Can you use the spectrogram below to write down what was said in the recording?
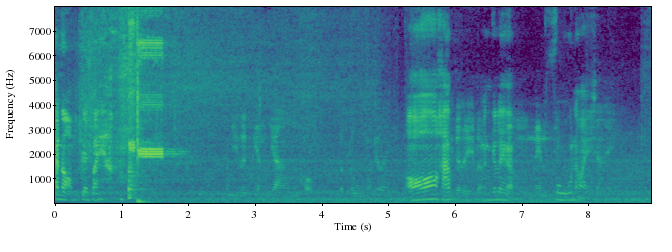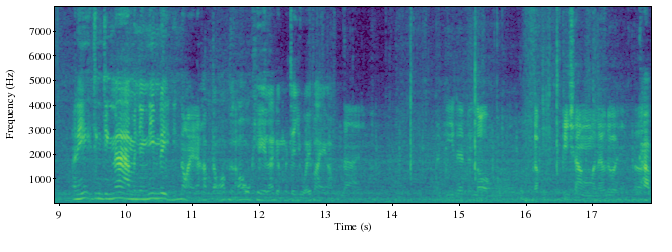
ถนอมเกินไปครับมันมีไว้เปลี่ยนยางของประตูมาด้วยอ๋อครับ ก็เลยแบบมันก็เลยแบบ เน้นฟูหน่อย ใช่อันนี้จริง ๆ หน้ามันยังนิ่มได้อีกนิดหน่อยนะครับ แต่ว่าผมว่าโอเคแล้วเดี๋ยวมันจะย้วยไปครับ ได้เมื่อกี้ได้ไปลองกับพี่ช่างมาแล้วด้วยก็ครับ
